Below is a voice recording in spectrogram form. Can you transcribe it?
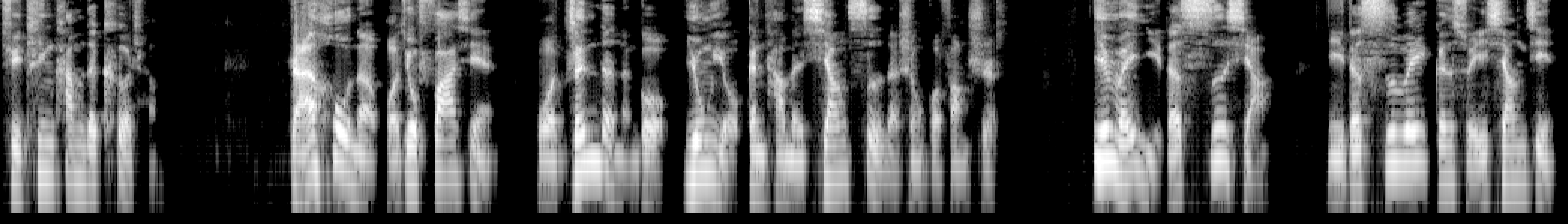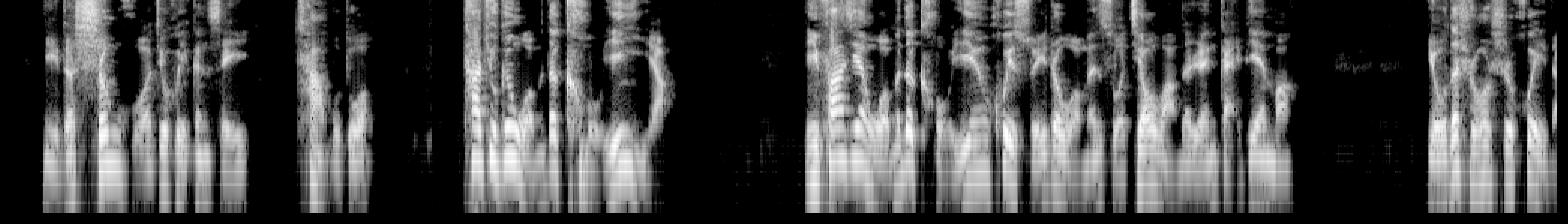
去听他们的课程，然后呢，我就发现我真的能够拥有跟他们相似的生活方式。因为你的思想、你的思维跟谁相近，你的生活就会跟谁差不多。它就跟我们的口音一样，你发现我们的口音会随着我们所交往的人改变吗？有的时候是会的。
